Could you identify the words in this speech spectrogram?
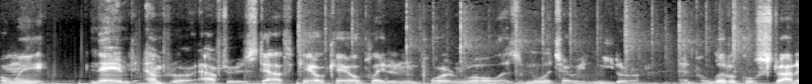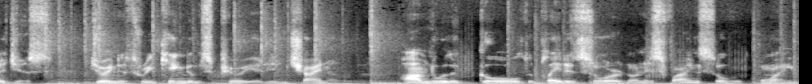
only named emperor after his death, KOKO played an important role as a military leader and political strategist during the Three Kingdoms period in China. Armed with a gold plated sword on his fine silver coin,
